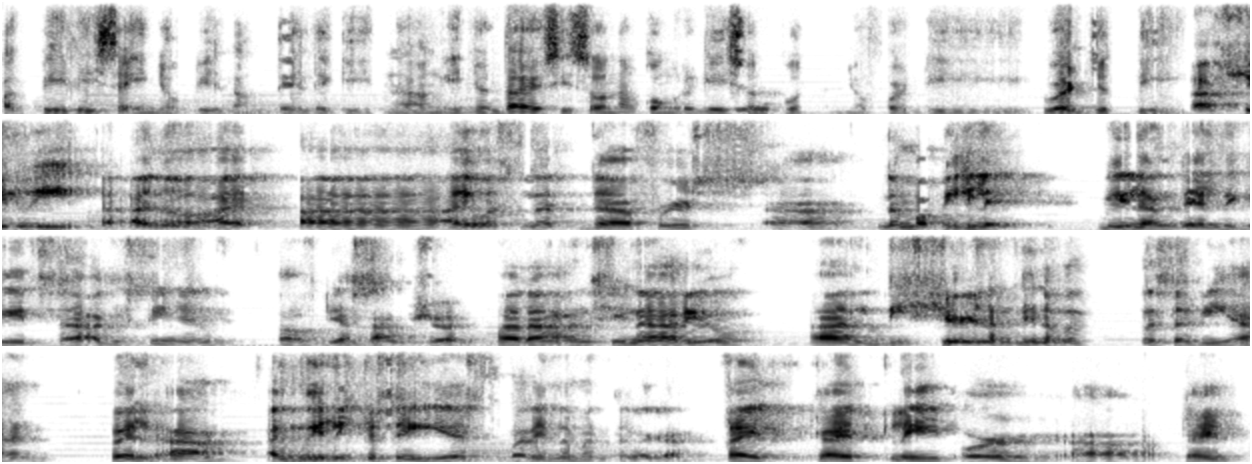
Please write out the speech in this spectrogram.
pagpili sa inyo bilang delegate ng inyong diocese o ng congregation po ninyo for the World Youth Day? Actually, ano, I uh, I was not the first uh, na mapili bilang delegate sa Augustinian of the Assumption. Parang ang senaryo, uh, this year lang din ako nasabihan Well, uh, I'm willing to say yes pa rin naman talaga. Kahit kahit late or uh, kahit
